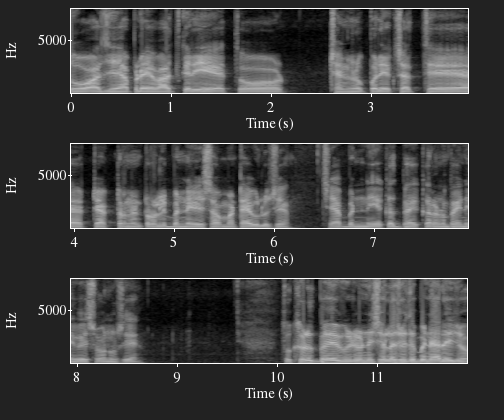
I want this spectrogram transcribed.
તો આજે આપણે વાત કરીએ તો ચેનલ ઉપર એક સાથે ટ્રેક્ટર અને ટ્રોલી બંને વેચવા માટે આવેલું છે, જે આ બંને એક જ ભાઈ, કરણભાઈને વેચવાનું છે. તો ખેડૂતભાઈ વિડીયોની છેલ્લે સુધી બન્યા રહેજો,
